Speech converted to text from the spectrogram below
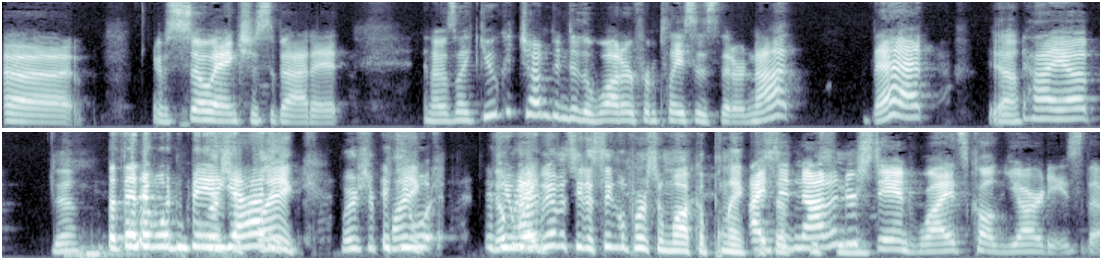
Uh, I was so anxious about it, and I was like, you could jump into the water from places that are not that yeah high up. Yeah. But then it wouldn't be Where's a your yardie. plank? Where's your If you plank? w- if Nobody- you we haven't seen a single person walk a plank. I did not understand why it's called yardies, though.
